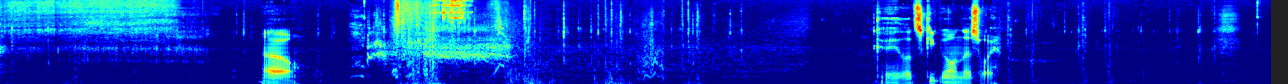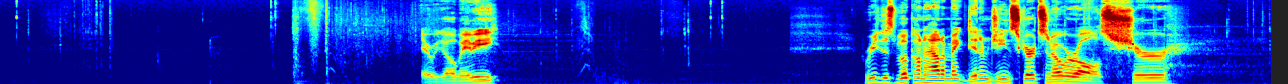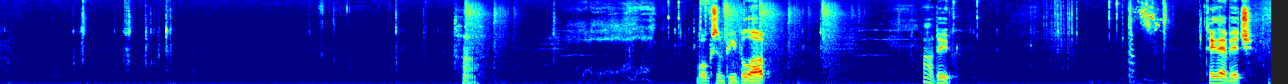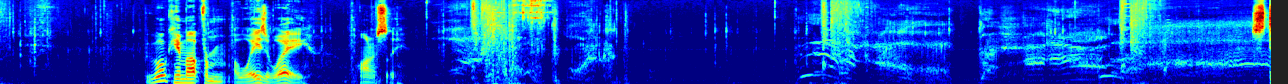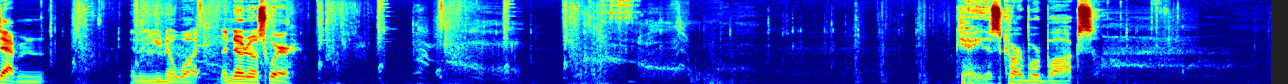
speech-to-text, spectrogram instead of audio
Oh. Okay, let's keep going this way. There we go, baby. Read this book on how to make denim jean skirts and overalls. Sure. Huh. Woke some people up. Oh, dude. Take that, bitch. We woke him up from a ways away, honestly. Stab him and then you know what. Uh, the no-no square. Okay, this is a cardboard box.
